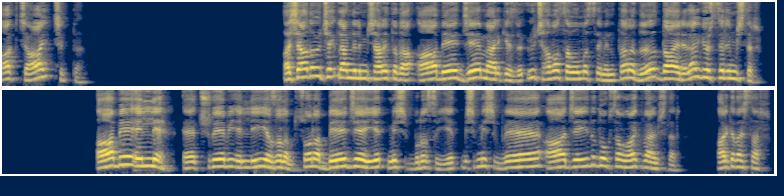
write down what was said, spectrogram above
Akçay çıktı. Aşağıda ölçeklendirilmiş haritada ABC merkezli 3 hava savunma sisteminin taradığı daireler gösterilmiştir. AB 50. Evet şuraya bir 50'yi yazalım. Sonra BC 70. Burası 70'miş ve AC'yi de 90 olarak vermişler. Arkadaşlar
